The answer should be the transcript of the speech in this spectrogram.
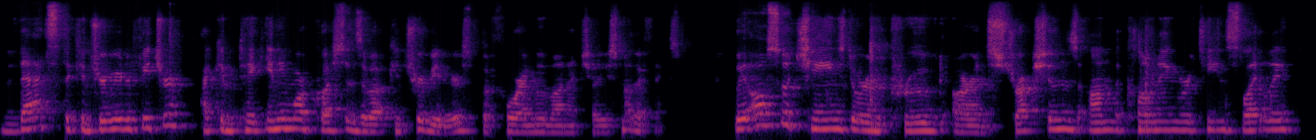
that's the contributor feature. I can take any more questions about contributors before I move on and show you some other things. We also changed or improved our instructions on the cloning routine slightly.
